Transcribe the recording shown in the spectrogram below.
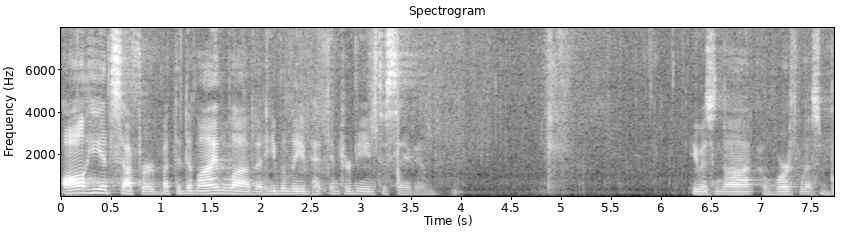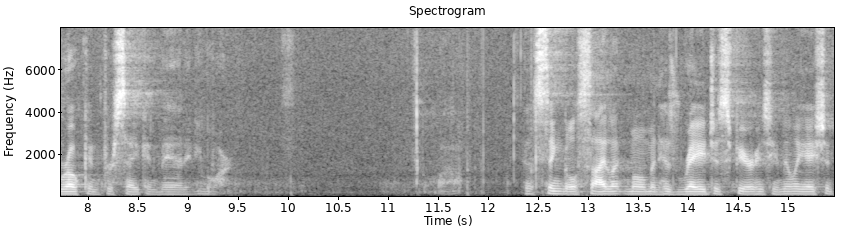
all he had suffered, but the divine love that he believed had intervened to save him. He was not a worthless, broken, forsaken man anymore. In a single silent moment, his rage, his fear, his humiliation,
